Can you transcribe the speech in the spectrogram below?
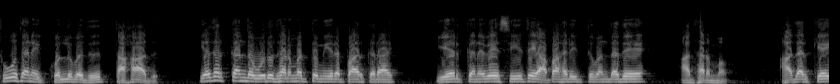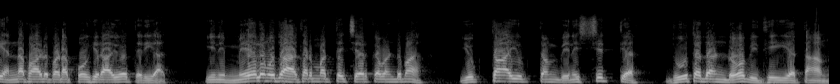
தூதனை கொல்லுவது தகாது. எதற்கு அந்த ஒரு தர்மத்தை மீற பார்க்கிறாய்? ஏற்கனவே சீதை அபகரித்து வந்ததே அதர்மம். அதற்கே என்ன பாடுபடப் போகிறாயோ தெரியாது. இனி மேலும் அதர்மத்தை சேர்க்க வேண்டுமா? யுக்தாயுக்தம் வினிச்சித்ய தூததண்டோ விதீயதாம்.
